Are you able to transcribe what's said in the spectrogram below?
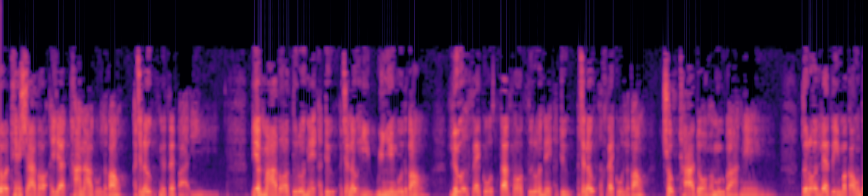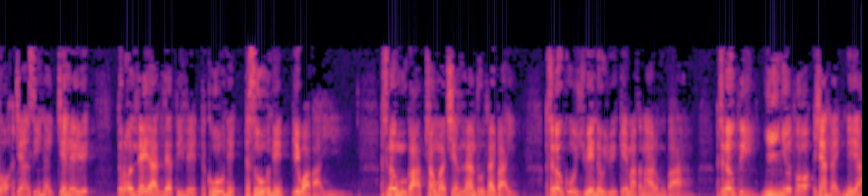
တော်ထင်ရှားသောအယတ်ဌာနကို၎င်းအကျွန်ုပ်နှစ်သက်ပါ၏ပြစ်မှားသောသူတို့နှင့်အတူအကျွန်ုပ်၏ဝိညာဉ်ကို၎င်း လူအသက်ကိုတတ်သောသူတို့နှင့်အတူအကျွန်ုပ်အသက်ကို၎င်းချုပ်ထားတော်မမူပါနှင့်သူတို့လက်သည်မကောင်းသောအကြံအစီ၌ကျင်လည်၍သူတို့လက်ရလက်သည်လည်းတကိုးနှင့်တစိုးနှင့်ပြေဝပါ၏အကျွန်ုပ်မူကားဖြောင့်မတ်ခြင်းလမ်းသို့လိုက်ပါ၏အကျွန်ုပ်ကိုရွေးနှုတ်၍ကဲမသနာတော်မူပါအကျွန်ုပ်သည်ညီညွတ်သောအရ၌နေရာ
